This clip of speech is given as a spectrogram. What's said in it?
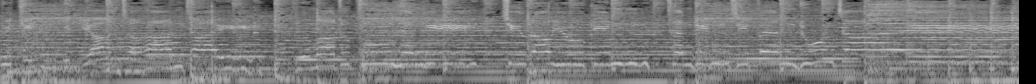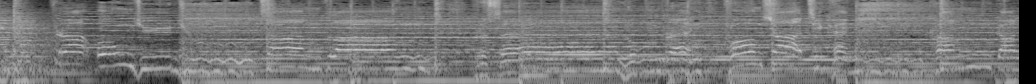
ด้วยจิตวิญญาณทหารไทย เพื่อมาทุกภูมิแห่งนี้ ที่เราอยู่กินแผ่นดินที่เป็นดวงใจ พระองค์ยืนอยู่ท่ามกลางกระแส ที่แข่งขันกัน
